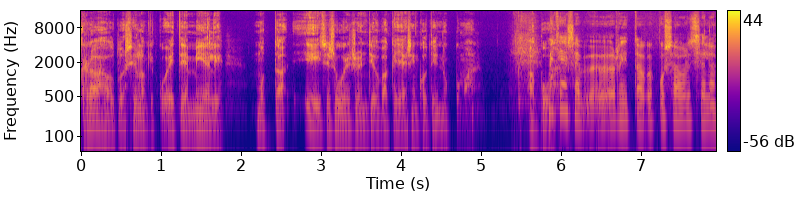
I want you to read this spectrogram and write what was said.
raahautua silloinkin, kun ei tee mieli, mutta ei se suuri synti ole, vaikka jäisin kotiin nukkumaan apua. Miten sä Riitta, kun sä olit siellä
